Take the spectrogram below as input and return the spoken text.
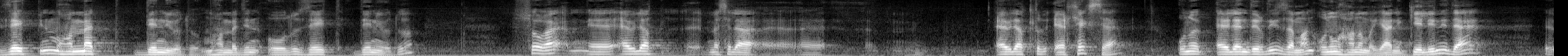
Zeyd bin Muhammed deniyordu. Muhammed'in oğlu Zeyd deniyordu. Sonra e, evlat mesela e, evlatlık erkekse onu evlendirdiği zaman onun hanımı yani gelini de e,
